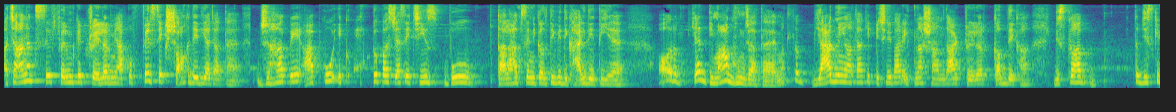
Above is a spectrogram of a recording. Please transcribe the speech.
अचानक से फ़िल्म के ट्रेलर में आपको फिर से एक शॉक दे दिया जाता है, जहाँ पे आपको एक ऑक्टोपस जैसी चीज़ वो तालाब से निकलती हुई दिखाई देती है। और यार दिमाग घूम जाता है। मतलब याद नहीं आता कि पिछली बार इतना शानदार ट्रेलर कब देखा, जिसका तो जिसकी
